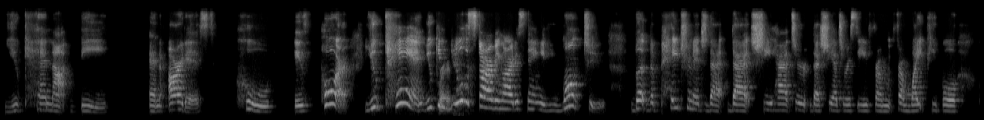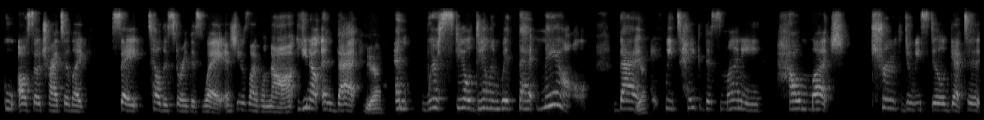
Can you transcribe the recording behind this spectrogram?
you cannot be an artist who is poor. You can, you can right. do the starving artist thing if you want to, but the patronage that that she had to that she had to receive from from white people who also tried to like say tell this story this way and she was like well nah you know and that yeah and we're still dealing with that now that yeah. if we take this money how much truth do we still get to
